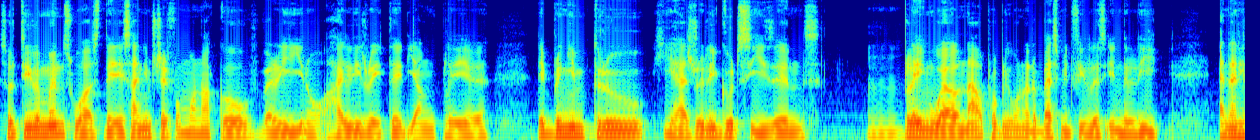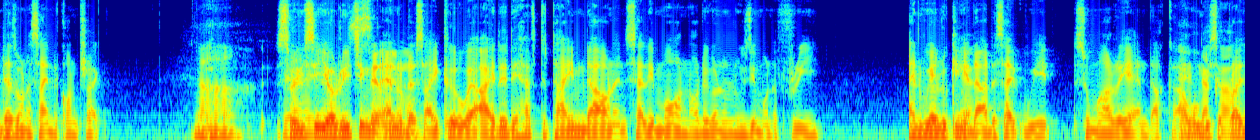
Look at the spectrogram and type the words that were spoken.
So Tielemans was they signed him straight from Monaco, very you know highly rated young player. They bring him through. He has really good seasons, Mm. playing well. Now probably one of the best midfielders in the league, and then he doesn't want to sign the contract. Uh-huh. So Yeah, you see, yeah. you're reaching Sell that end of the on. cycle where either they have to tie him down and sell him on, or they're going to lose him on a free. And we're looking at the other side with Soumaré and Daka. I won't be surprised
